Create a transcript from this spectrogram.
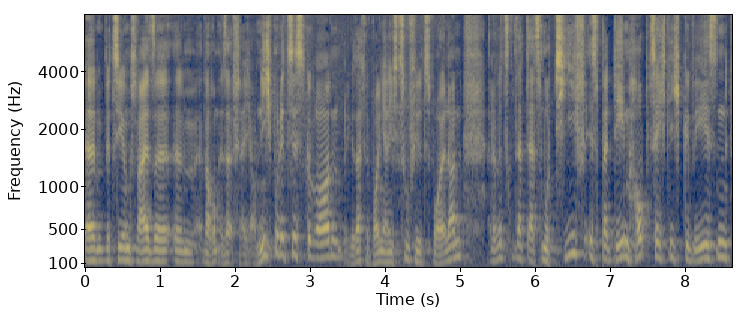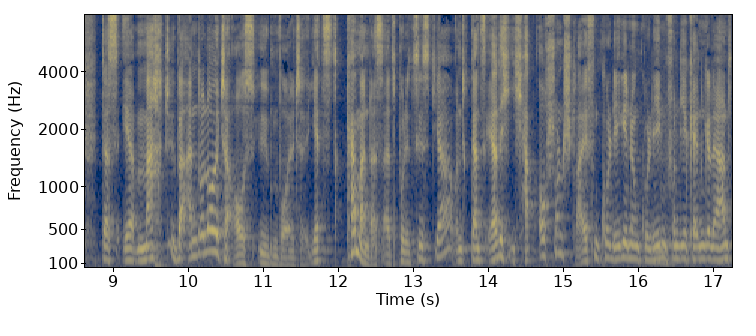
Ähm, beziehungsweise ähm, warum ist er vielleicht auch nicht Polizist geworden? Wie gesagt, wir wollen ja nicht zu viel spoilern. Da wird gesagt, das Motiv ist bei dem hauptsächlich gewesen, dass er Macht über andere Leute ausüben wollte. Jetzt kann man das als Polizist ja. Und ganz ehrlich, ich habe auch schon Streifenkolleginnen und Kollegen von dir kennengelernt,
